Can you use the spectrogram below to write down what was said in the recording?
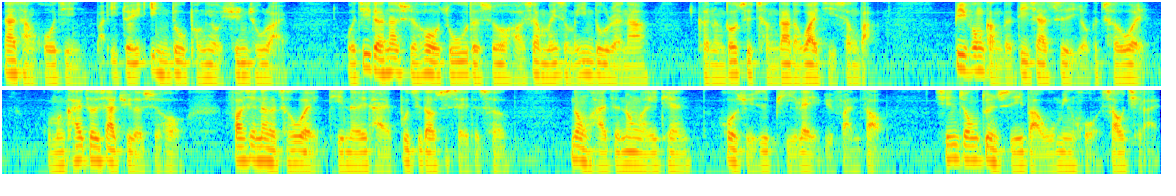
那场火警把一堆印度朋友熏出来。我记得那时候租屋的时候好像没什么印度人啊，可能都是成大的外籍生吧。避风港的地下室有个车位，我们开车下去的时候，发现那个车位停了一台不知道是谁的车。弄孩子弄了一天，或许是疲累与烦躁，心中顿时一把无名火烧起来，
